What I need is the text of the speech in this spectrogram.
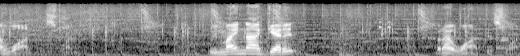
I want this one. We might not get it, but I want this one.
